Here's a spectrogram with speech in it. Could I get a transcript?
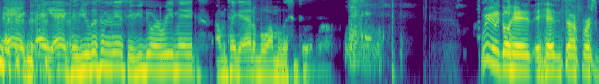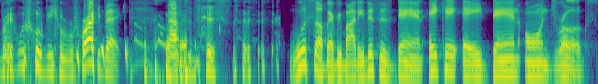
X, hey X, if you listen to this, if you do a remix, I'm gonna take an edible. I'm gonna listen to it, bro. We're gonna go ahead and head into our first break. We will be right back after this. What's up, everybody? This is Dan, aka Dan on Drugs.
